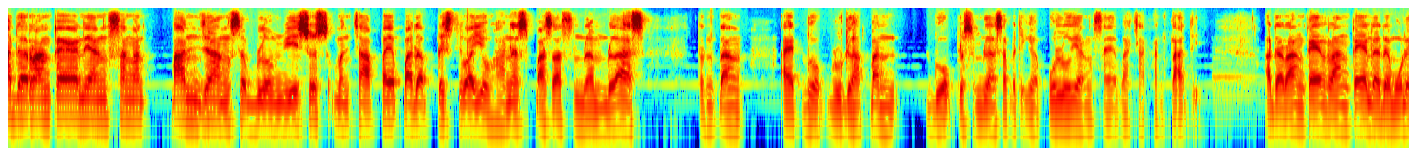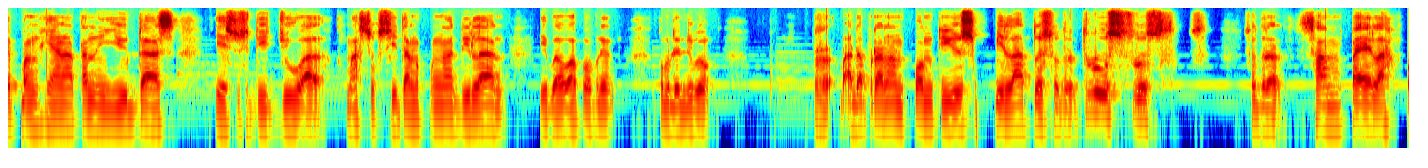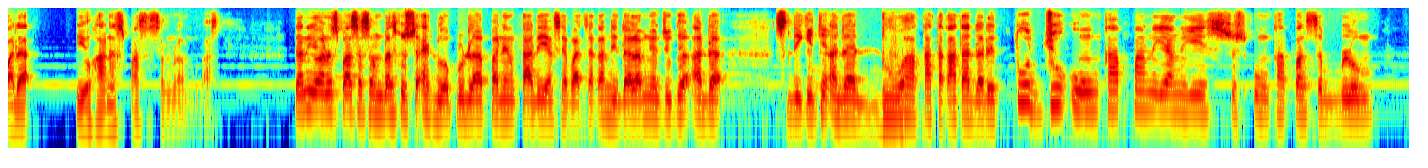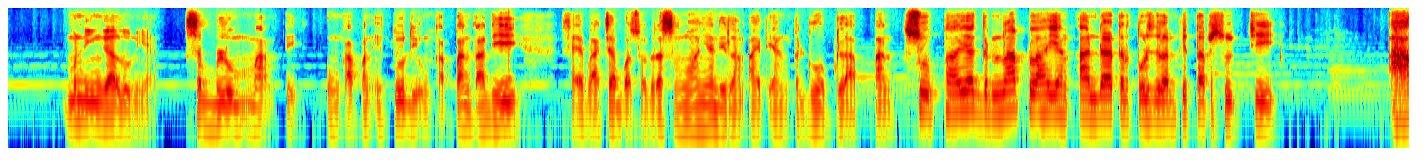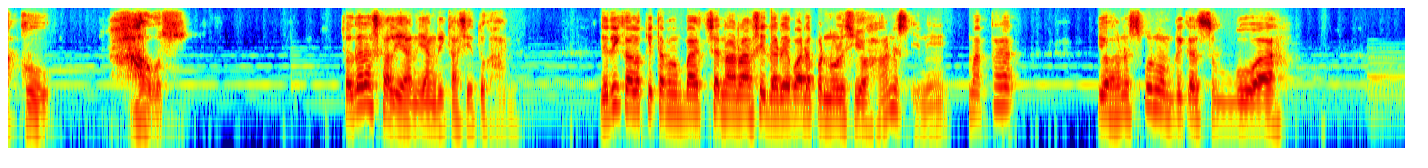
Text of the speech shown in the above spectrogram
ada rangkaian yang sangat panjang sebelum Yesus mencapai pada peristiwa Yohanes pasal 19 tentang ayat 28 29 sampai 30 yang saya bacakan tadi. Ada rangkaian-rangkaian dari mulai pengkhianatan Yudas, Yesus dijual, masuk sidang pengadilan di bawah pemerintah, kemudian di bawah, ada peranan Pontius Pilatus. Terus terus saudara sampailah pada Yohanes pasal 19. Dan Yohanes pasal 19 khusus ayat 28 yang tadi yang saya bacakan di dalamnya juga ada sedikitnya ada dua kata-kata dari tujuh ungkapan yang Yesus ungkapkan sebelum meninggal dunia, sebelum mati. Ungkapan itu diungkapkan tadi saya baca buat saudara semuanya di dalam ayat yang ke-28. Supaya genaplah yang ada tertulis dalam kitab suci. Aku haus. Saudara sekalian yang dikasih Tuhan. Jadi kalau kita membaca narasi daripada penulis Yohanes ini, maka Yohanes pun memberikan sebuah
